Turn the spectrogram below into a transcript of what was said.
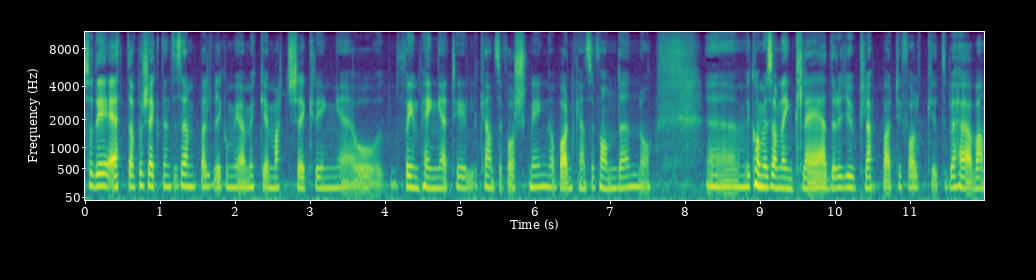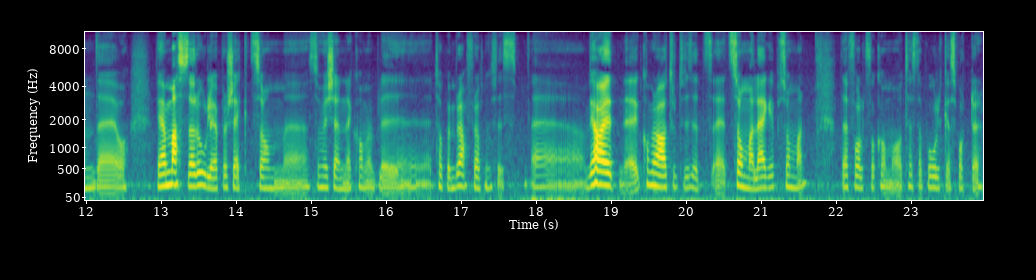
Så det är ett av projekten till exempel. Vi kommer göra mycket matcher kring och få in pengar till cancerforskning och Barncancerfonden. Och Eh, vi kommer samla in kläder och julklappar till folk, till behövande. Och vi har massa roliga projekt som, eh, som vi känner kommer bli toppenbra förhoppningsvis. Eh, vi har ett, eh, kommer ha troligtvis ett, ett sommarläger på sommaren där folk får komma och testa på olika sporter.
